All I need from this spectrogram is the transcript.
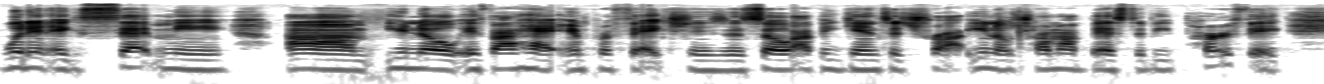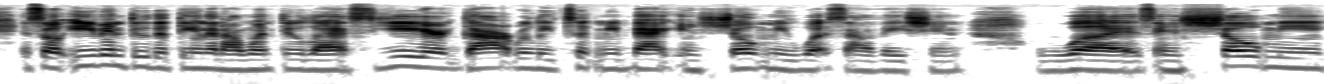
wouldn't accept me um, you know, if I had imperfections. And so I began to try, you know, try my best to be perfect. And so even through the thing that I went through last year, God really took me back and showed me what salvation was and showed me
